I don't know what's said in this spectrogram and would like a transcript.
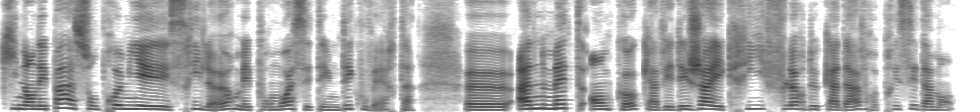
qui n'en est pas à son premier thriller, mais pour moi c'était une découverte. Euh, Anne-Mette Hancock avait déjà écrit Fleurs de cadavres précédemment,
